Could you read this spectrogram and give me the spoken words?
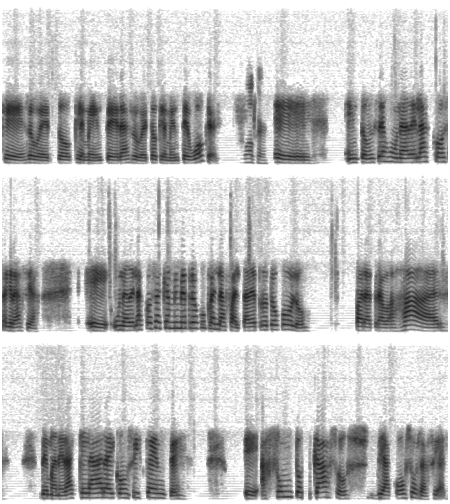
que Roberto Clemente era Roberto Clemente Walker. Walker. Eh, entonces, una de las cosas, gracias, eh, una de las cosas que a mí me preocupa es la falta de protocolo para trabajar de manera clara y consistente eh, asuntos, casos de acoso racial.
